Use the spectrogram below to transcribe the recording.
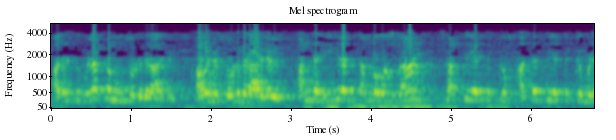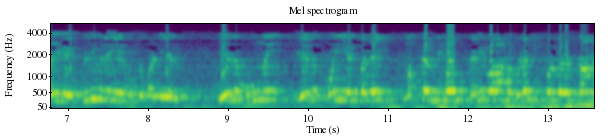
அதற்கு விளக்கமும் சொல்லுகிறார்கள். அவர்கள் சொல்லுகிறார்கள் அந்த ஹிஜரத் சம்பவம் தான் சத்தியத்துக்கும் அசத்தியத்துக்கும் இடையிலே பிரிவினையை உண்டு பண்ணியது. எது உண்மை எது பொய் என்பதை மக்கள் மிகவும் தெளிவாக விளங்கிக் கொள்வதற்கான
